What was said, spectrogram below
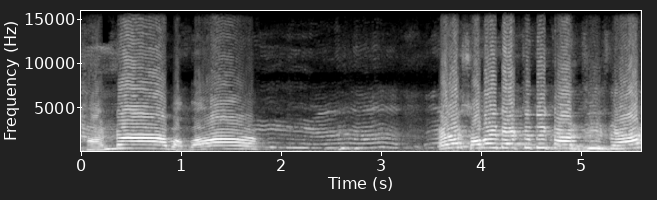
ঠান্ডা, বাবা। এরা সবাই দেখছে, তুই কাঁদছিস, দেখ।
